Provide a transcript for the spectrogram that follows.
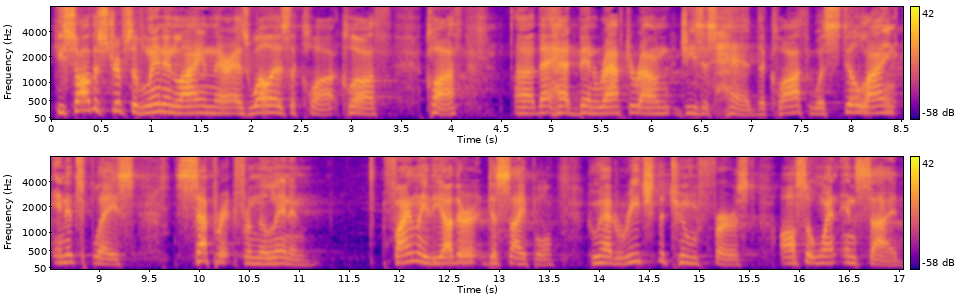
He saw the strips of linen lying there, as well as the cloth, cloth, uh, that had been wrapped around Jesus' head. The cloth was still lying in its place, separate from the linen. Finally, the other disciple who had reached the tomb first also went inside.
